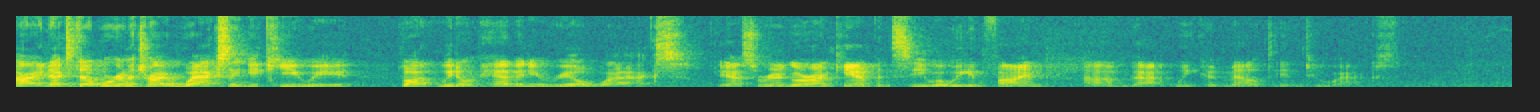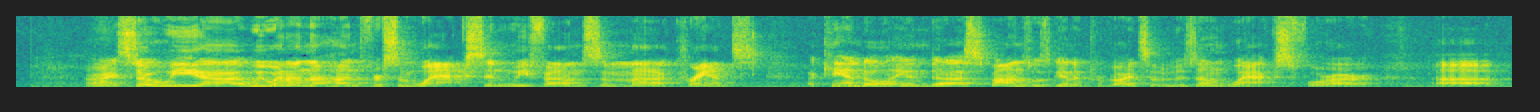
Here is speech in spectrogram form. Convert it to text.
All right, next up, we're gonna try waxing a kiwi, but we don't have any real wax. yeah, so we're gonna go around camp and see what we can find um, that we could melt into wax. All right, so we uh, we went on the hunt for some wax and we found some uh, crayons, a candle, and uh, Spawns was gonna provide some of his own wax for our uh,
